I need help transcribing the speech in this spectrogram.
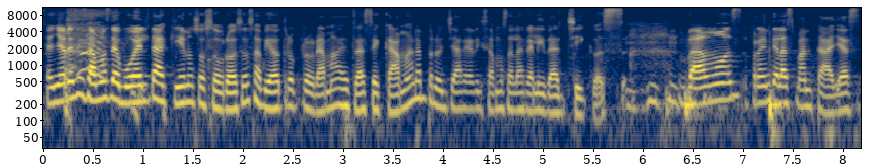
Señores, estamos de vuelta aquí en Los Osobrosos. Había otro programa detrás de cámara, pero ya realizamos a la realidad, chicos. Vamos frente a las pantallas.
